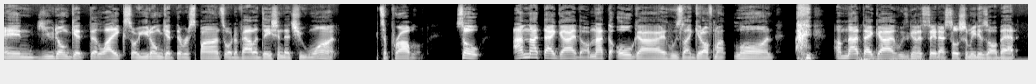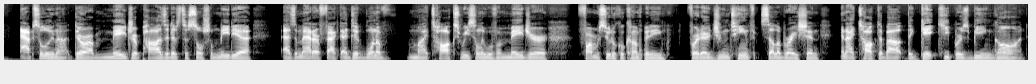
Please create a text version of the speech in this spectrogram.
and you don't get the likes or you don't get the response or the validation that you want, it's a problem. So I'm not that guy though. I'm not the old guy who's like, get off my lawn. I'm not that guy who's going to say that social media is all bad. Absolutely not. There are major positives to social media. As a matter of fact, I did one of my talks recently with a major pharmaceutical company for their Juneteenth celebration, and I talked about the gatekeepers being gone.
